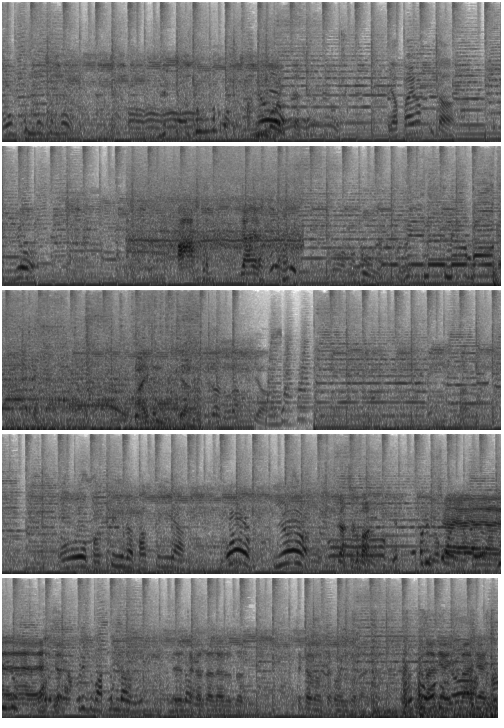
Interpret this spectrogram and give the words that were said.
오, 콤보, 콤보. 콤보 이 자식아 야 빨간피다 요. 야야 아 이건 문제야 노란 오, 박승이다, 박승이야. 오, 야. 야 잠깐만 야야야야야야 우리도 맞는다고. 네, 잠깐 잠깐 잠깐 잠깐만 잠깐만 이건 아니야 이건 아니야 이건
